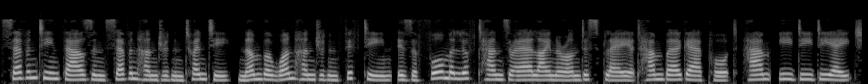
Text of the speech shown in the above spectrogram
17720, number 115 is a former Lufthansa airliner on display at Hamburg Airport Ham, EDDH.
